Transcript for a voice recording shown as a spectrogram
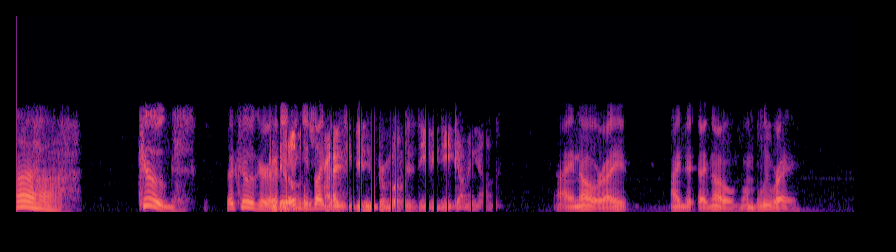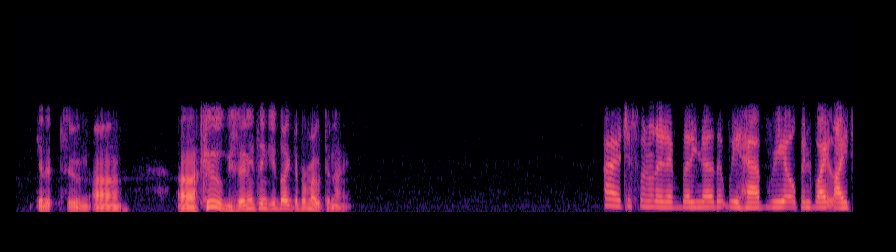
Ah, Cougs, the Cougar. I'm Anything so you'd like surprised to? he didn't promote this DVD coming out. I know, right? I, di- I know on Blu-ray. Get it soon. Uh, uh, Cougs. Anything you'd like to promote tonight? I just want to let everybody know that we have reopened White Lights,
